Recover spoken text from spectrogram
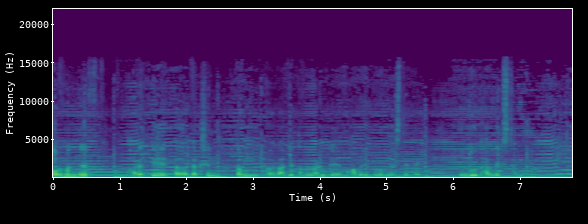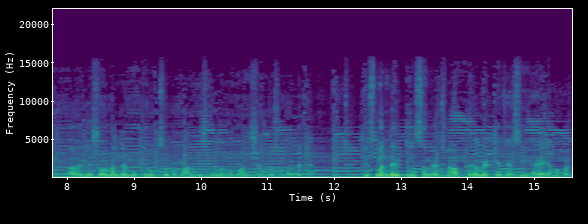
शोर मंदिर, भारत के दक्षिणतम राज्य तमिलनाडु के महाबलीपुरम में स्थित एक हिंदू धार्मिक स्थल है। यह शोर मंदिर मुख्य रूप से भगवान विष्णु और भगवान शिव को समर्पित है। इस मंदिर की संरचना पिरामिड के जैसी है। यहाँ पर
